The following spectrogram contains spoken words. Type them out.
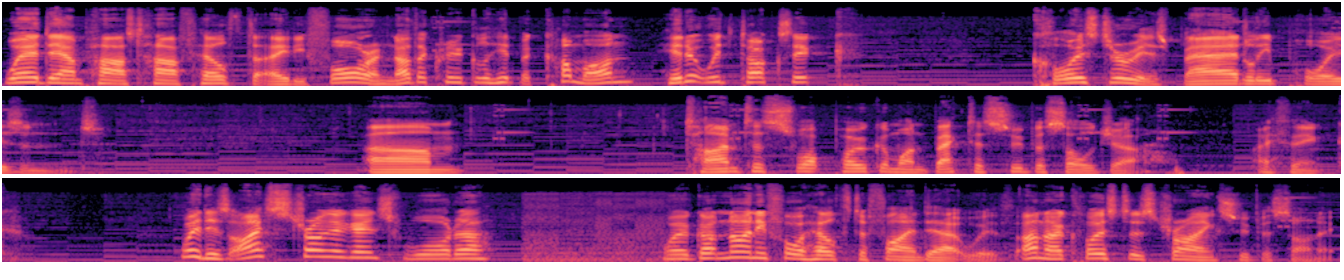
We're down past half health to 84. Another critical hit, but come on, hit it with Toxic. Cloyster is badly poisoned. Um, time to swap Pokemon back to Super Soldier, I think. Wait, is Ice strong against water? We've got 94 health to find out with. Oh no, Cloyster's trying Supersonic.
